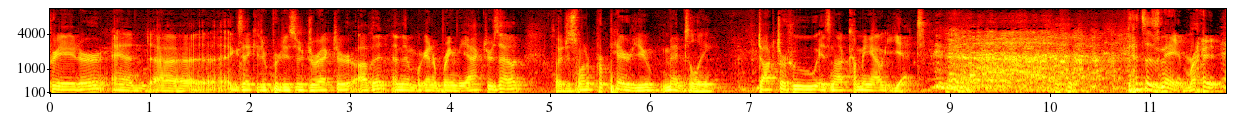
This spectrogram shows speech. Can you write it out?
the co creator and uh, executive producer director of it, and then we're going to bring the actors out. So I just want to prepare you mentally. Doctor Who is not coming out yet. That's his name, right?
